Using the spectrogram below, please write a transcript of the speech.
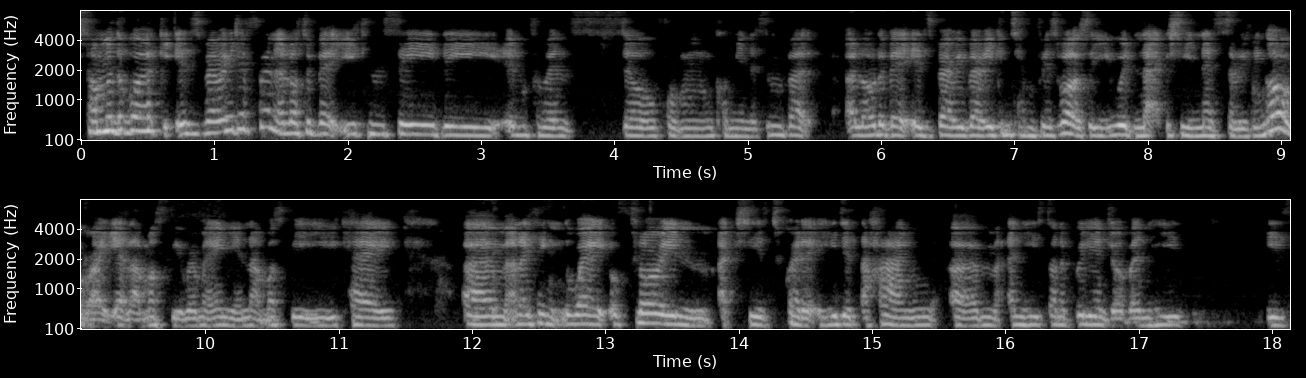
some of the work is very different. A lot of it you can see the influence still from communism, but a lot of it is very, very contemporary as well. So you wouldn't actually necessarily think, oh, right, yeah, that must be Romanian, that must be UK. Um, and I think the way of Florian actually is to credit, he did the hang um, and he's done a brilliant job and he's, he's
